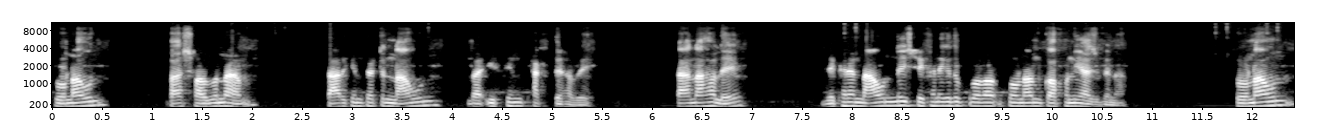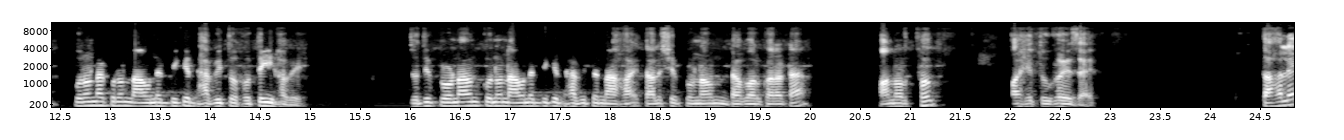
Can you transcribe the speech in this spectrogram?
প্রোনাউন বা সর্বনাম, তার কিন্তু একটা নাউন বা ইসিম থাকতে হবে। তা না হলে যেখানে নাউন নেই, সেখানে কিন্তু প্রোনাউন কখনই আসবে না। প্রোনাউন কোনো না কোনো নাউনের দিকে ধাবিত হতেই হবে। যদি প্রোনাউন কোনো নাউনের দিকে ধাবিত না হয়, তাহলে সে প্রোনাউন ব্যবহার করাটা অনর্থক, অহেতুক হয়ে যায়। তাহলে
